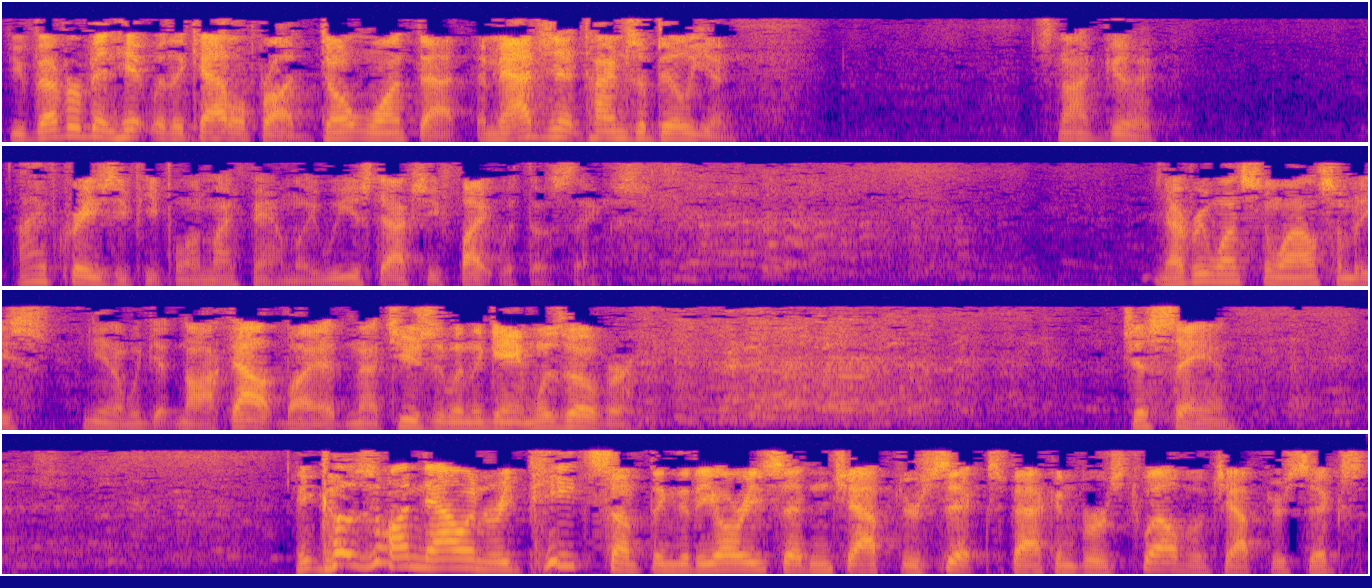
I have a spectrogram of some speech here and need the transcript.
If you've ever been hit with a cattle prod, don't want that. Imagine it times a billion. It's not good. I have crazy people in my family. We used to actually fight with those things. Every once in a while, somebody's, you know, we get knocked out by it, and that's usually when the game was over. Just saying. He goes on now and repeats something that he already said in chapter 6, back in verse 12 of chapter 6.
